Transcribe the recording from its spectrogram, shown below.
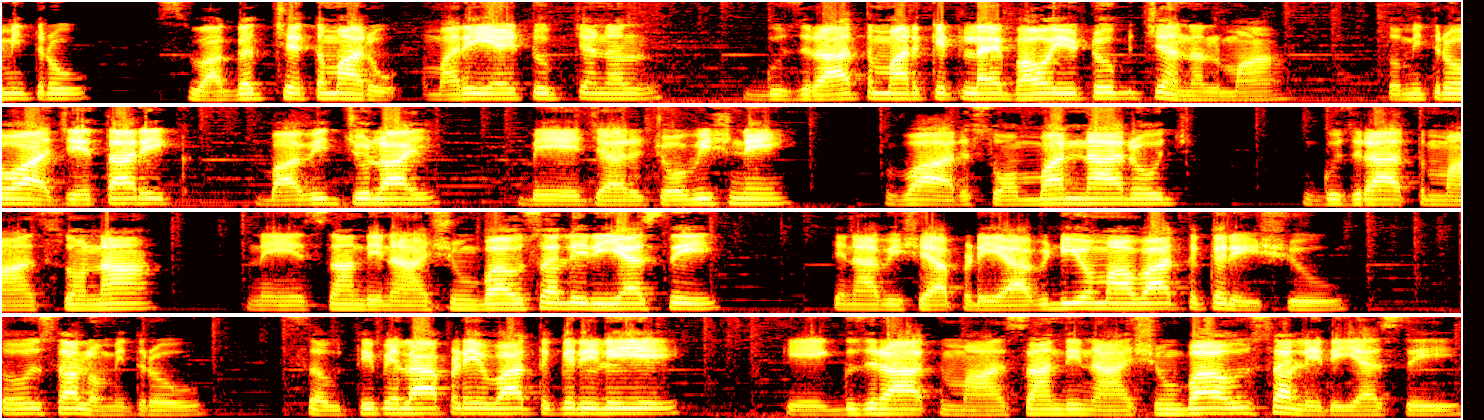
મિત્રો. સ્વાગત છે તમારું અમારી YouTube channel Gujarat market live ભાવ યુટ્યુબ ચેનલમાં. તો મિત્રો, આજે તારીખ બાવીસ જુલાઈ બે હજાર ચોવીસને વાર સોમવારના રોજ ગુજરાતમાં સોના ને ચાંદીના શું ભાવ ચાલી રહ્યા છે તેના વિશે આપણે આ વિડીયોમાં વાત કરીશું. તો ચાલો મિત્રો, સૌથી પહેલાં આપણે વાત કરી લઈએ કે ગુજરાતમાં સાંધીના શું ભાવ ચાલી રહ્યા છે.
